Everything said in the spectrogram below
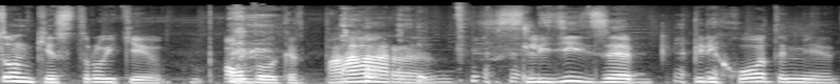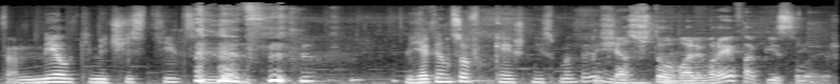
Тонкие струйки облака пара, следить за переходами, там, мелкими частицами. Я концовку, конечно, не смотрел. Ты сейчас что, Вальврейв описываешь?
